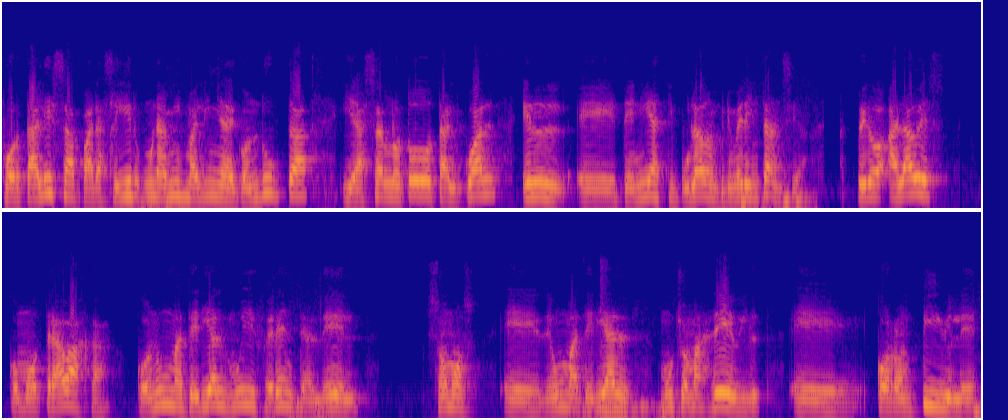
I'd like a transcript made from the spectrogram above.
fortaleza para seguir una misma línea de conducta y hacerlo todo tal cual Él eh, tenía estipulado en primera instancia. Pero a la vez, como trabaja con un material muy diferente al de Él, somos eh, de un material mucho más débil, eh, corrompible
